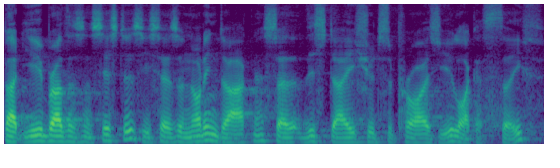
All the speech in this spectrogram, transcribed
But you, brothers and sisters, he says, are not in darkness, so that this day should surprise you like a thief.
